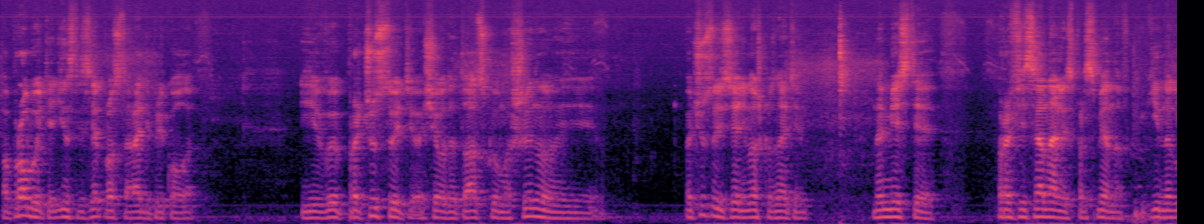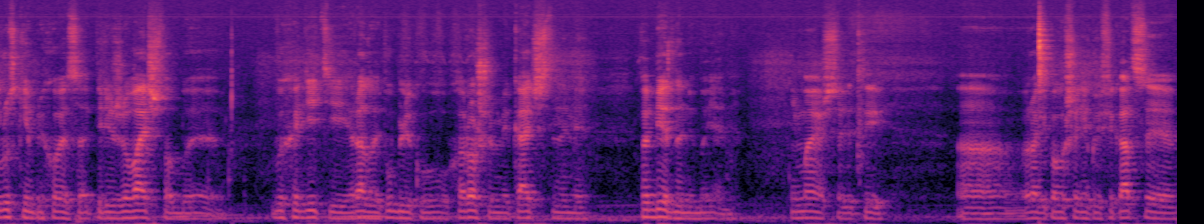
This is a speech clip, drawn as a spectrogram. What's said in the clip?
Попробуйте 11 лет просто ради прикола. И вы прочувствуете вообще вот эту адскую машину и почувствуете себя немножко, знаете, на месте профессиональных спортсменов, какие нагрузки им приходится переживать, чтобы выходить и радовать публику хорошими, качественными, победными боями. Занимаешься ли ты э, ради повышения квалификации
